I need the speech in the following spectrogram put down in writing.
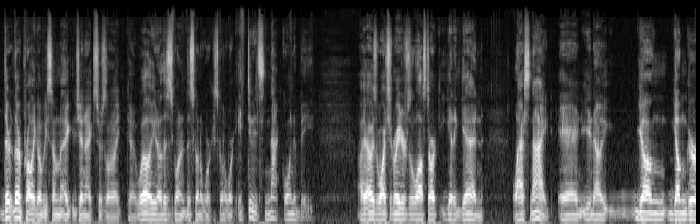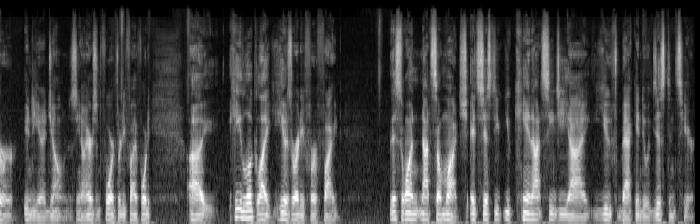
there, there are probably going to be some Gen Xers like, uh, well, you know, this is going, to, this is going to work. It's going to work. It, dude, it's not going to be. I, I was watching Raiders of the Lost Ark yet again last night, and you know, young, younger Indiana Jones, you know, Harrison Ford, 35, 40. Uh, he looked like he was ready for a fight. This one, not so much. It's just you, you cannot CGI youth back into existence here.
